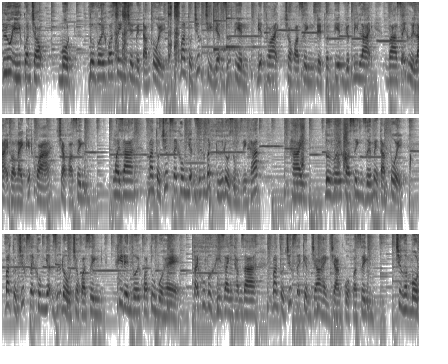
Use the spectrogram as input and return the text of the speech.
Lưu ý quan trọng 1. Đối với khóa sinh trên 18 tuổi, ban tổ chức chỉ nhận giữ tiền, điện thoại cho khóa sinh để thuận tiện việc đi lại và sẽ gửi lại vào ngày kết khóa, trả khóa sinh. Ngoài ra, ban tổ chức sẽ không nhận giữ bất cứ đồ dùng gì khác. 2. Đối với khóa sinh dưới 18 tuổi, ban tổ chức sẽ không nhận giữ đồ cho khóa sinh. Khi đến với khóa tu mùa hè, tại khu vực ghi danh tham gia, ban tổ chức sẽ kiểm tra hành trang của khóa sinh. Trường hợp 1,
